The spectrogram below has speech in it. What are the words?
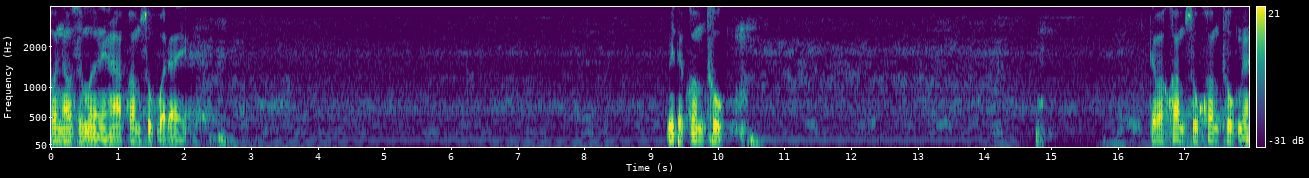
คนเฮาเสมอนี่หาความสุขบ่าได้ มีแต่ความทุกข์แต่ว่าความสุขความทุกข์น่ะ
